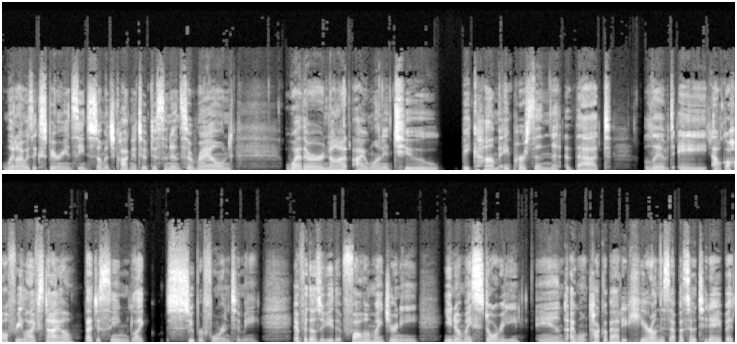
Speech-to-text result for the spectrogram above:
when I was experiencing so much cognitive dissonance around whether or not I wanted to become a person that lived a alcohol free lifestyle. That just seemed like super foreign to me. And for those of you that follow my journey, you know my story and I won't talk about it here on this episode today, but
